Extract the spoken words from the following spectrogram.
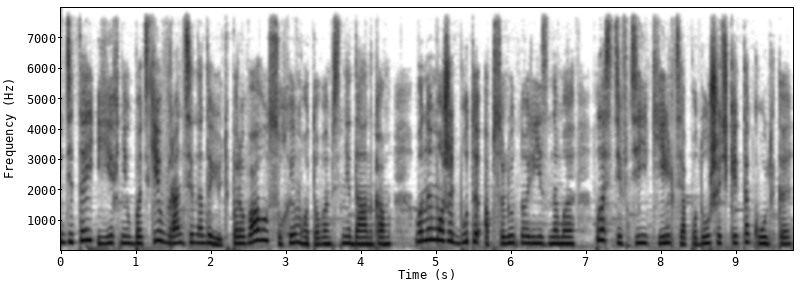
дітей і їхніх батьків вранці надають перевагу сухим готовим сніданкам. Вони можуть бути абсолютно різними: пластівці, кільця, подушечки та кульки.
